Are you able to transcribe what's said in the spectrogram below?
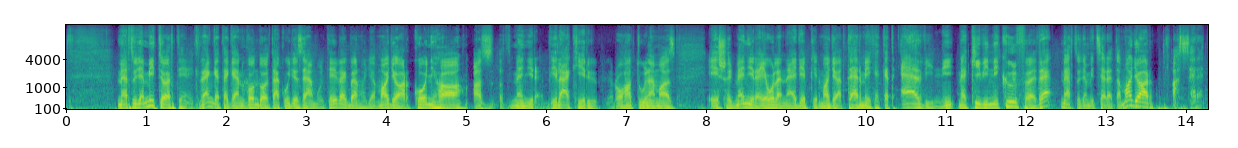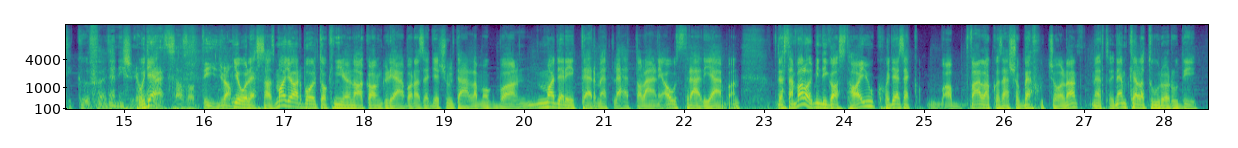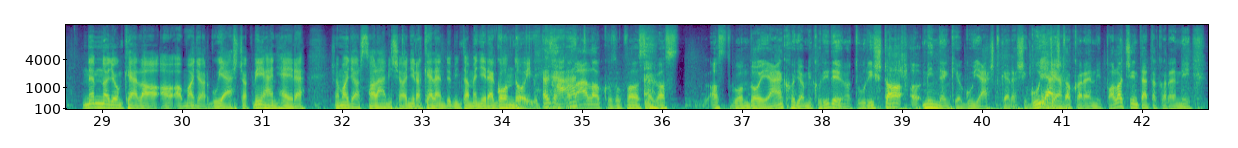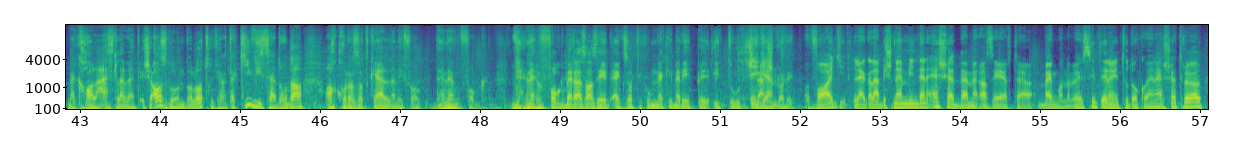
Mert ugye mi történik? Rengetegen gondolták úgy az elmúlt években, hogy a magyar konyha az, az mennyire világhírű, rohadtul nem az, és hogy mennyire jó lenne egyébként magyar termékeket elvinni, meg kivinni külföldre, mert hogy amit szeret a magyar, azt szeretik külföldön is, Jó ugye? lesz az ott, így van. Jó lesz az. Magyar boltok nyílnak Angliában, az Egyesült Államokban, magyar éttermet lehet találni Ausztráliában. De aztán valahogy mindig azt halljuk, hogy ezek a vállalkozások befutcsolnak, mert hogy nem kell a túrorudi, nem nagyon kell a, a, a magyar gulyás csak néhány helyre, és a magyar szalám is annyira kelendő, mint amennyire gondoljuk. Ezek hát... a vállalkozók valószínűleg azt, azt gondolják, hogy amikor idejön a turista, mindenki a gulyást keresi. Gulyást Igen. akar enni, palacsintát akar enni, meg halászlevet. És azt gondolod, hogy ha te kiviszed oda, akkor az ott kelleni fog. De nem fog. De nem fog, mert az azért exotikum neki, mert épp itt turistáskodik. Vagy legalábbis nem minden esetben, mert azért eh, megmondom őszintén, hogy tudok olyan esetről,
